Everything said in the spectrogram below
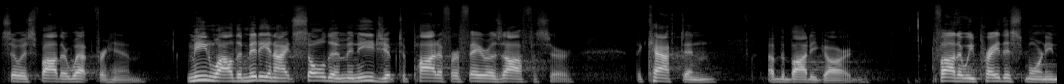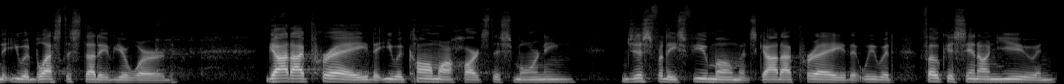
So his father wept for him. Meanwhile, the Midianites sold him in Egypt to Potiphar, Pharaoh's officer, the captain of the bodyguard. Father, we pray this morning that you would bless the study of your word. God, I pray that you would calm our hearts this morning. just for these few moments, God, I pray that we would focus in on you and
